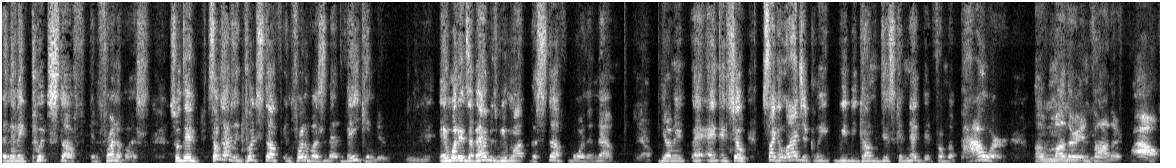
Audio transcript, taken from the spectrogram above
and then they put stuff in front of us. So then sometimes they put stuff in front of us that they can do. And what ends up happening is we want the stuff more than them. Yeah. You know what I mean? And and so psychologically we become disconnected from the power of mother and Mm. father. Wow.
